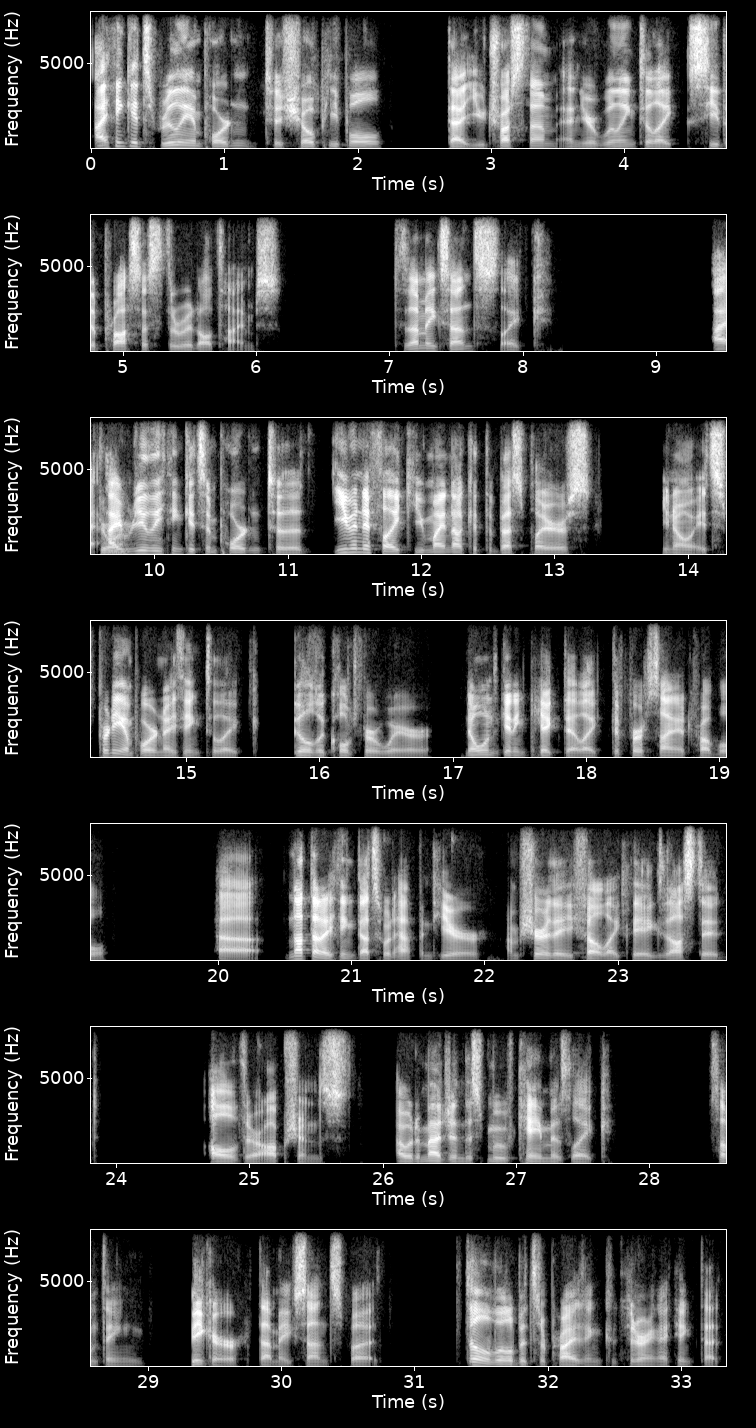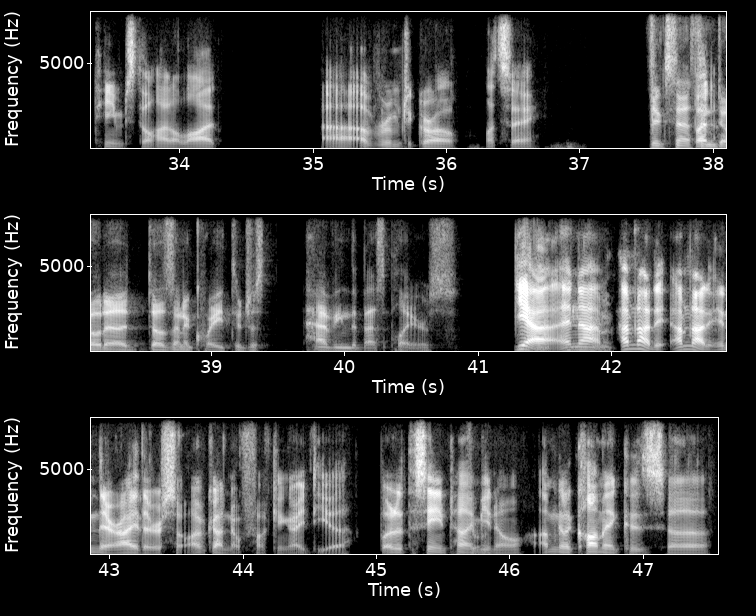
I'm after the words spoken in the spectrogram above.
I think it's really important to show people that you trust them and you're willing to like see the process through at all times. Does that make sense? Like I, I really think it's important to even if like you might not get the best players, you know, it's pretty important I think to like build a culture where no one's getting kicked at like the first sign of trouble. Uh not that I think that's what happened here. I'm sure they felt like they exhausted all of their options. I would imagine this move came as like something bigger, that makes sense, but still a little bit surprising considering I think that team still had a lot uh, of room to grow, let's say. success but- in Dota doesn't equate to just having the best players. Yeah, and. I'm I'm not I'm not in there either, so I've got no fucking idea. But at the same time, you know, I'm gonna comment because uh,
